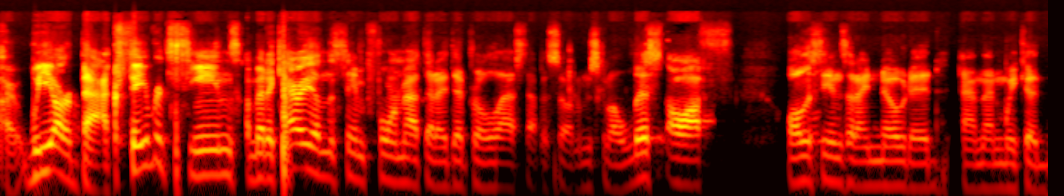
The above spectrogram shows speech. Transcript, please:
All right, we are back. Favorite scenes. I'm going to carry on the same format that I did for the last episode. I'm just going to list off all the scenes that I noted, and then we could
